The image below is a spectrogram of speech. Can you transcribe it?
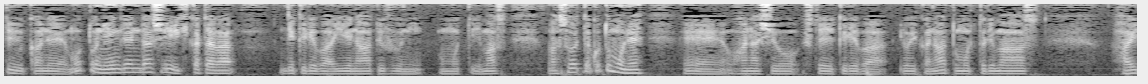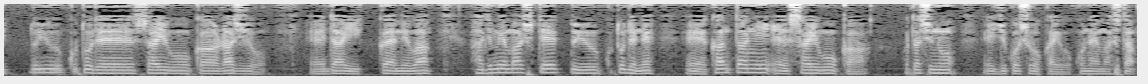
ていうかね、もっと人間らしい生き方ができればいいなというふうに思っています。まあそういったこともね、えー、お話をしていければ良いかなと思っております。はい。ということで、サイウォーカーラジオ、えー、第1回目は、はじめましてということでね、えー、簡単に、えー、サイウォーカー、私の、え自己紹介を行いました。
